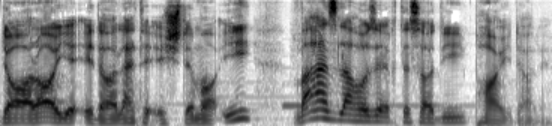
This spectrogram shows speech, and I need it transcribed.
دارای عدالت اجتماعی و از لحاظ اقتصادی پایداره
